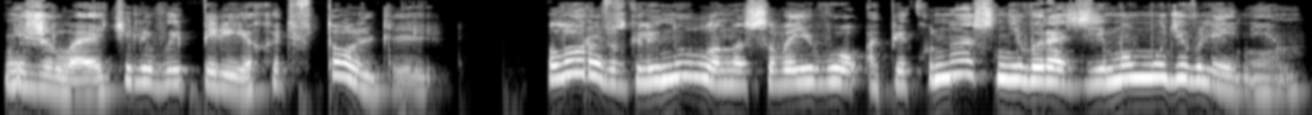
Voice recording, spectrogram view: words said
не желаете ли вы переехать в Тольдель?» Лора взглянула на своего опекуна с невыразимым удивлением.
